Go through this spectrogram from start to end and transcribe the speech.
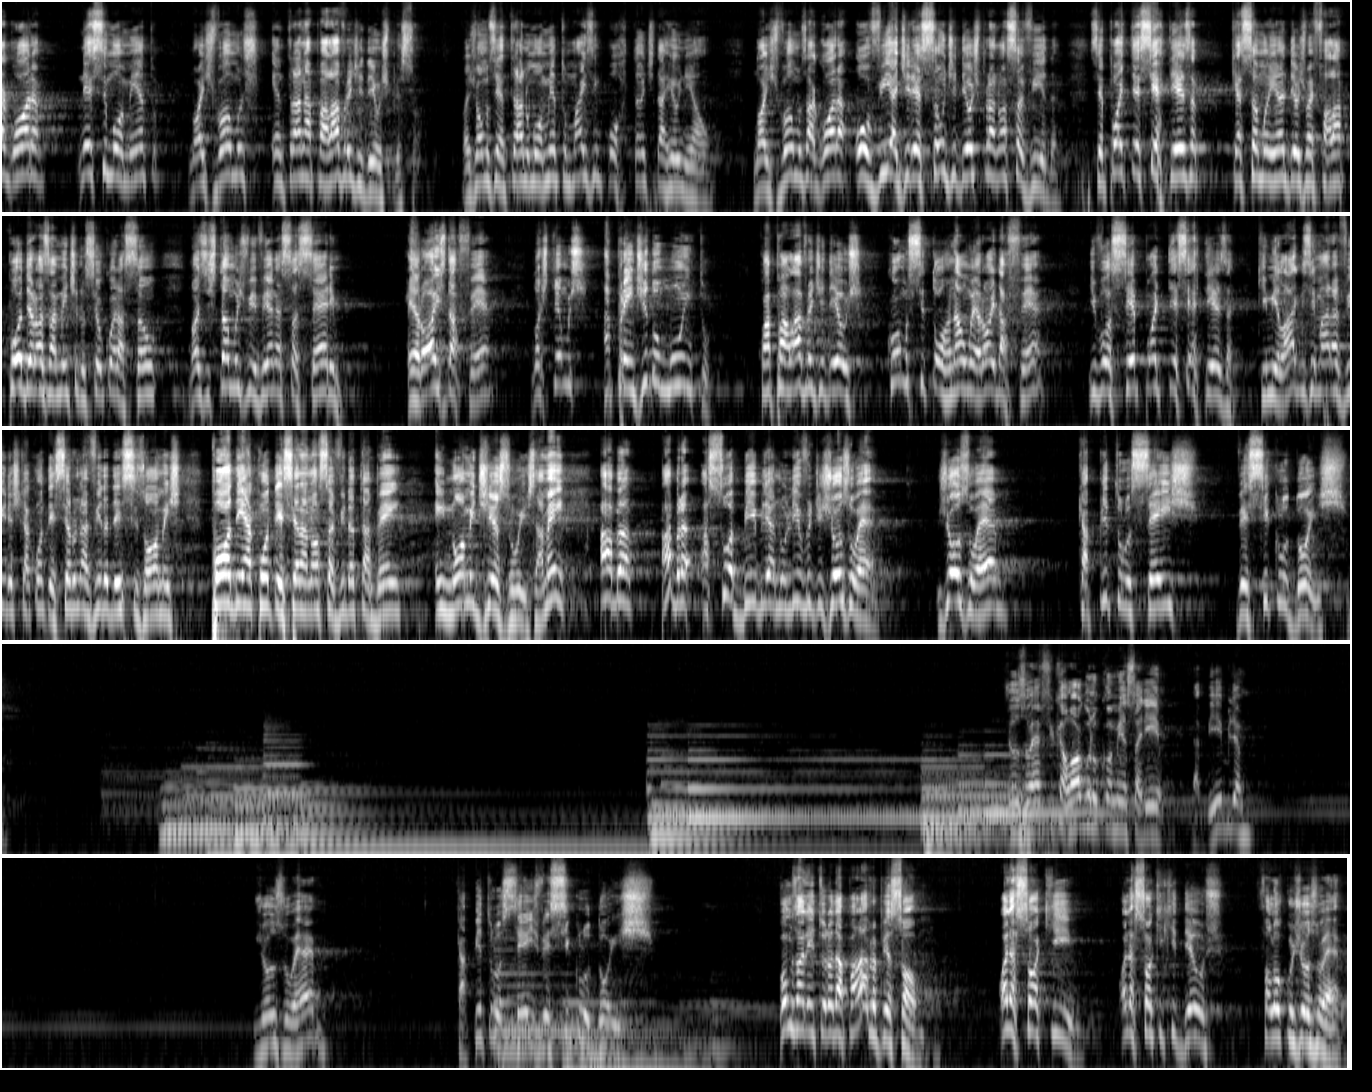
agora, nesse momento, nós vamos entrar na palavra de Deus, pessoal. Nós vamos entrar no momento mais importante da reunião. Nós vamos agora ouvir a direção de Deus para a nossa vida. Você pode ter certeza que essa manhã Deus vai falar poderosamente no seu coração. Nós estamos vivendo essa série Heróis da Fé. Nós temos aprendido muito com a palavra de Deus como se tornar um herói da fé. E você pode ter certeza que milagres e maravilhas que aconteceram na vida desses homens podem acontecer na nossa vida também, em nome de Jesus. Amém? Abra, abra a sua Bíblia no livro de Josué. Josué, capítulo 6, versículo 2. Josué fica logo no começo ali da Bíblia. Josué, capítulo 6, versículo 2. Vamos à leitura da palavra, pessoal. Olha só aqui, olha só o que Deus falou com Josué.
